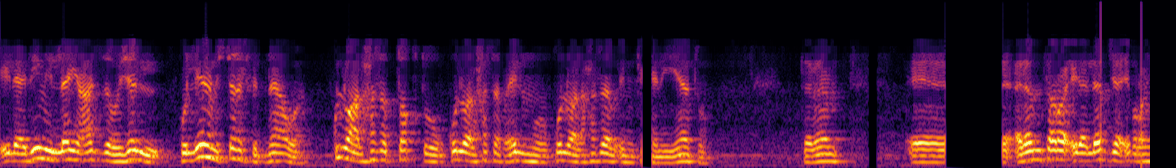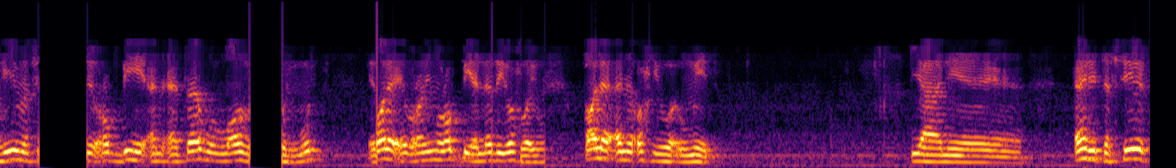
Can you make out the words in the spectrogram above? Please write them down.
إلى دين الله عز وجل. كلنا نشتغل في الدعوة. كله على حسب طاقته كله على حسب علمه كله على حسب إمكانياته. تمام؟ آه ألم ترى إلى لجأ إبراهيم في ربه أن أتاه الله الملك؟ قال إبراهيم ربي الذي يحيي ويميت قال أنا أحيي وأميت. يعني أهل التفسير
